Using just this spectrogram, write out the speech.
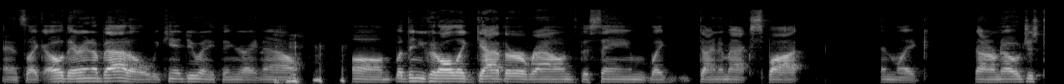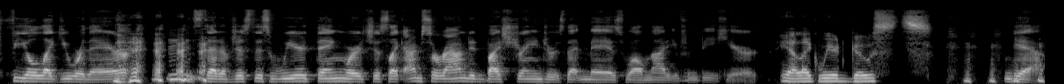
And it's like, oh, they're in a battle. We can't do anything right now. um, but then you could all like gather around the same like Dynamax spot and like, I don't know, just feel like you were there instead of just this weird thing where it's just like, I'm surrounded by strangers that may as well not even be here. yeah, like weird ghosts. Yeah.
